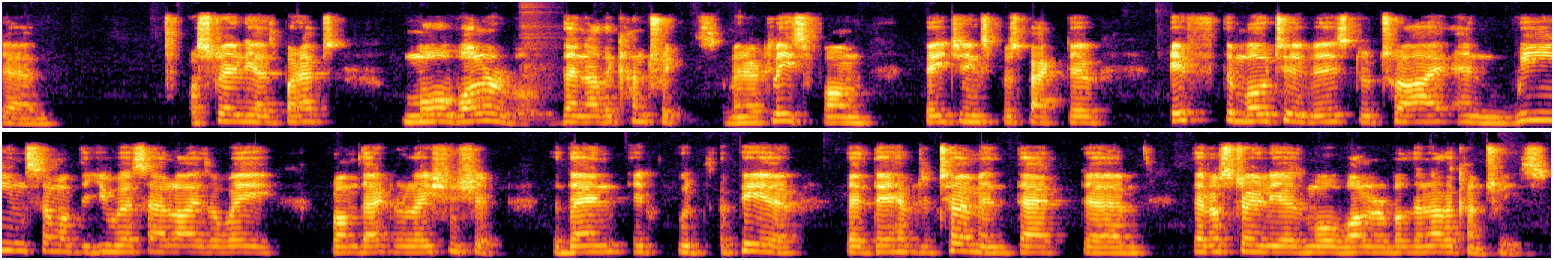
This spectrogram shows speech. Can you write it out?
um, Australia is perhaps more vulnerable than other countries. I mean, at least from Beijing's perspective, if the motive is to try and wean some of the US allies away from that relationship, then it would appear that they have determined that um, that Australia is more vulnerable than other countries.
